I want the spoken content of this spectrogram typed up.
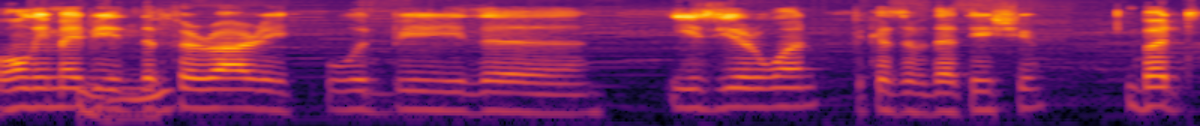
Only maybe mm-hmm. the Ferrari would be the easier one because of that issue. But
